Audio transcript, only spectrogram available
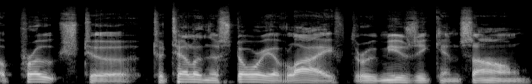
approach to to telling the story of life through music and song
